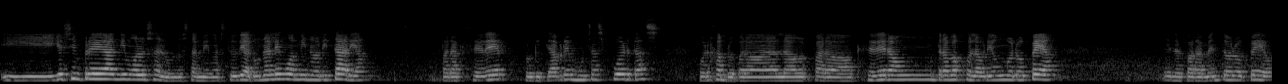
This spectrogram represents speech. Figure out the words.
y yo siempre animo a los alumnos también a estudiar una lengua minoritaria para acceder, porque te abre muchas puertas, por ejemplo, para, para acceder a un trabajo en la Unión Europea, en el Parlamento Europeo,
